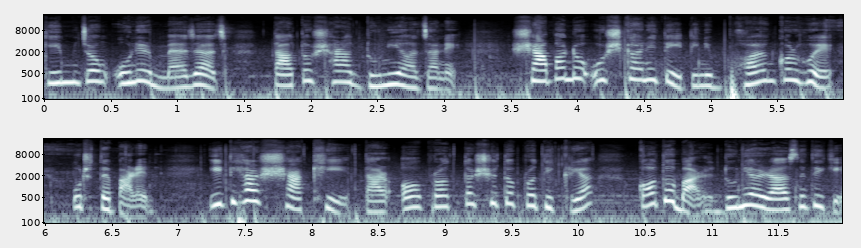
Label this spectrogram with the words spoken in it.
কিম জং উনের মেজাজ তা তো সারা দুনিয়া জানে। সামান্য উস্কানিতেই তিনি ভয়ঙ্কর হয়ে উঠতে পারেন। ইতিহাস সাক্ষী, তার অপ্রত্যাশিত প্রতিক্রিয়া কতবার দুনিয়ার রাজনীতিকে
